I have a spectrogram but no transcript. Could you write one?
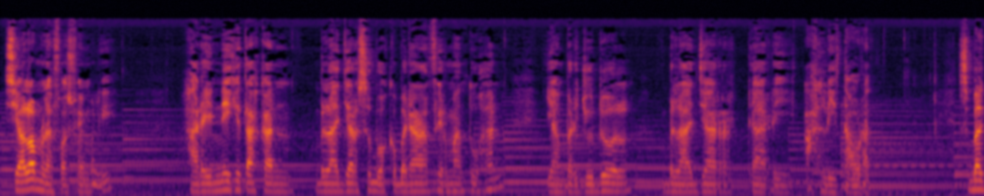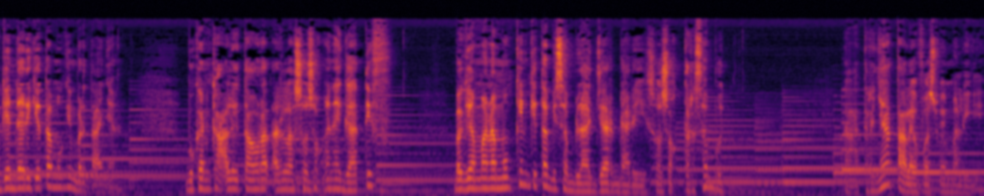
Shalom Levos Family. Hari ini kita akan belajar sebuah kebenaran firman Tuhan yang berjudul Belajar dari Ahli Taurat. Sebagian dari kita mungkin bertanya, bukankah ahli Taurat adalah sosok negatif? Bagaimana mungkin kita bisa belajar dari sosok tersebut? Nah, ternyata Levos Family,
